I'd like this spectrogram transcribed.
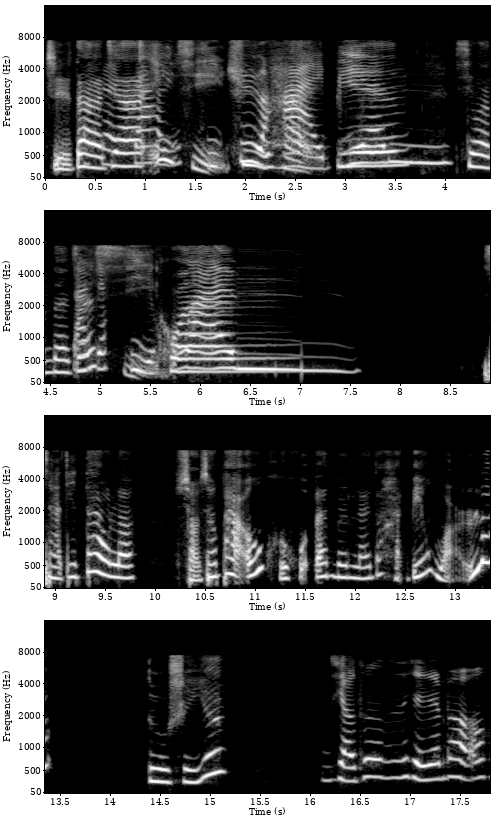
指大家一起去海边，希望大家喜欢。夏天到了，小象帕欧和伙伴们来到海边玩了。都有谁呀？小兔子、小象帕欧，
